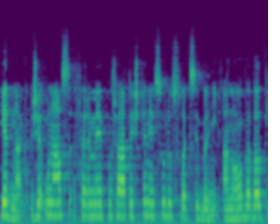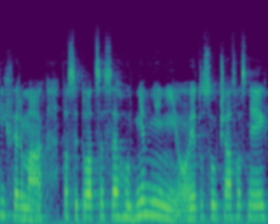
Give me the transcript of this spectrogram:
Jednak, že u nás firmy pořád ještě nejsou dost flexibilní. Ano, ve velkých firmách ta situace se hodně mění. Jo. Je to součást vlastně jejich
